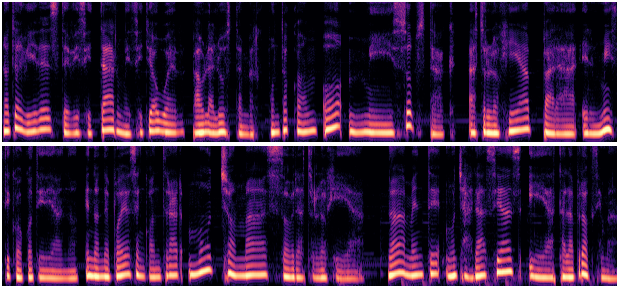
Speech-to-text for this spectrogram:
No te olvides de visitar mi sitio web paulalustenberg.com o mi Substack Astrología para el Místico Cotidiano, en donde puedes encontrar mucho más sobre astrología. Nuevamente, muchas gracias y hasta la próxima.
